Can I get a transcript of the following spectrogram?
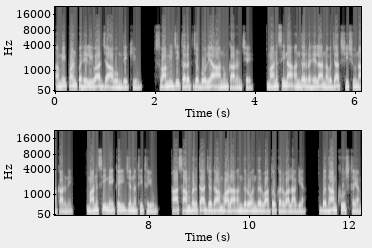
અમે પણ પહેલીવાર જ આવું દેખ્યું. સ્વામીજી તરત જ બોલ્યા, આનું કારણ છે. માનસીના અંદર રહેલા નવજાત શિશુના કારણે. માનસીને કંઈ જ નથી થયું. આ સાંભળતા જ ગામવાળા અંદરો અંદર વાતો કરવા લાગ્યા. બધામ ખુશ થયા.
